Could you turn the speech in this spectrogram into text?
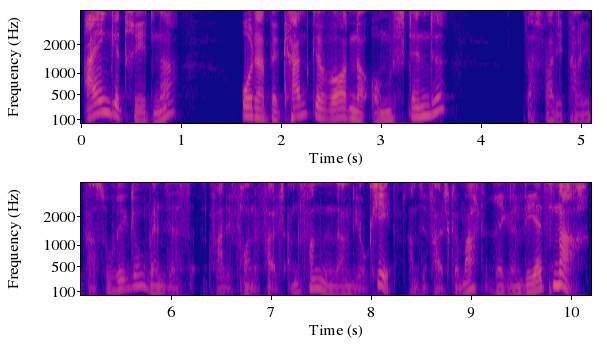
eingetretener oder bekannt gewordener Umstände, das war die Pari-Passu-Regelung, wenn Sie das quasi vorne falsch anfangen, dann sagen die, okay, haben Sie falsch gemacht, regeln wir jetzt nach.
